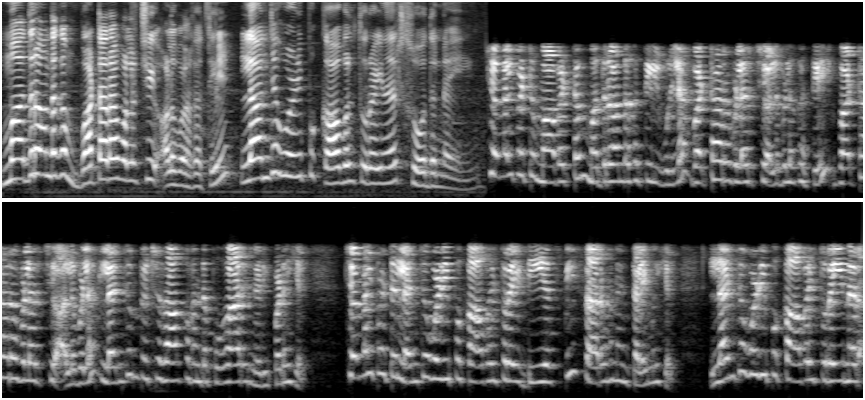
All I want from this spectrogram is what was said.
மதுராந்தகம் வட்டார வளர்ச்சி அலுவலகத்தில் லஞ்ச ஒழிப்பு காவல்துறையினர் சோதனை. செங்கல்பட்டு மாவட்டம் மதுராந்தகத்தில் உள்ள வட்டார வளர்ச்சி அலுவலகத்தில் வட்டார வளர்ச்சி அலுவலர் லஞ்சம் பெற்றதாக வந்த புகாரின் அடிப்படையில் செங்கல்பட்டு லஞ்ச ஒழிப்பு காவல்துறை டிஎஸ்பி சரவணன் தலைமையில் லஞ்ச ஒழிப்பு காவல்துறையினர்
